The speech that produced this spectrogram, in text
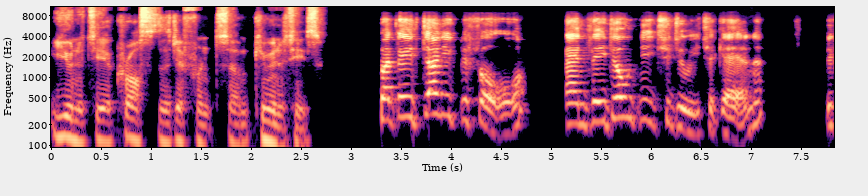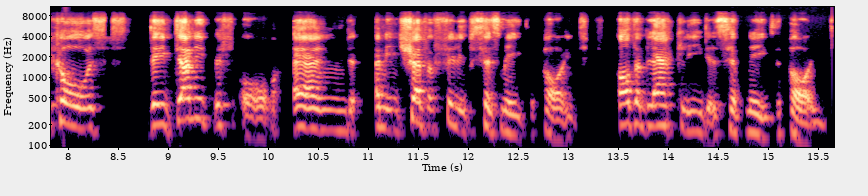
unity across the different um, communities. But they've done it before, and they don't need to do it again because they've done it before. And I mean, Trevor Phillips has made the point. Other black leaders have made the point.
